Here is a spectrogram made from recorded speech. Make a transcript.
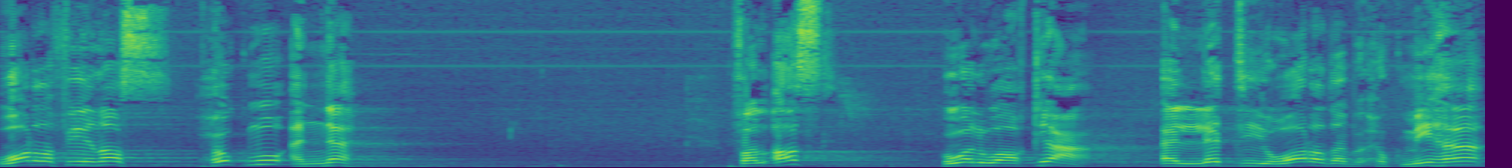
ورد فيه نص حكمه النهي. فالأصل هو الواقعة التي ورد بحكمها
